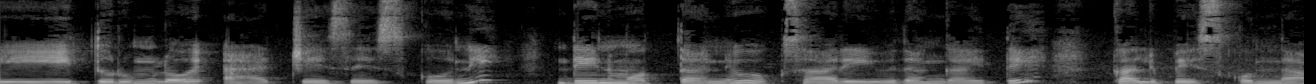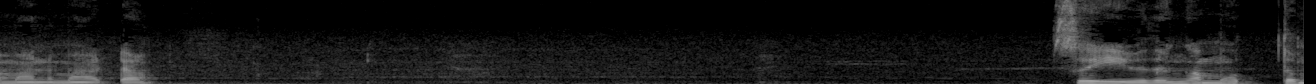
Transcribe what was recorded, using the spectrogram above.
ఈ తురుములో యాడ్ చేసేసుకొని దీని మొత్తాన్ని ఒకసారి ఈ విధంగా అయితే కలిపేసుకుందాం అన్నమాట సో ఈ విధంగా మొత్తం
